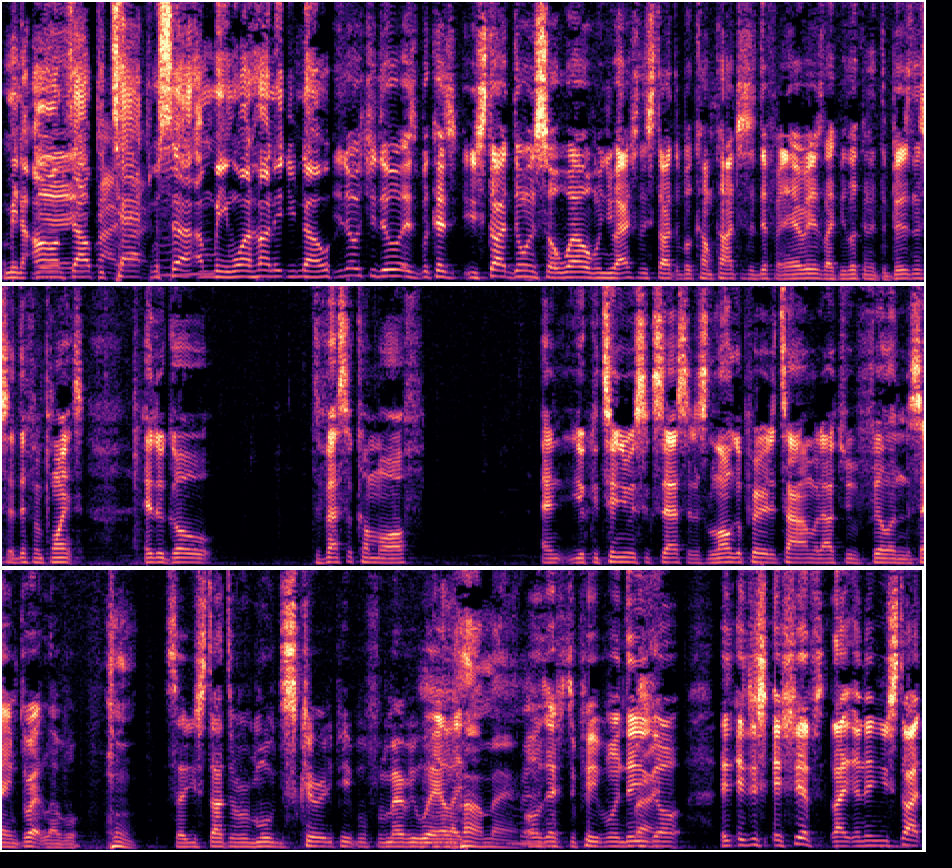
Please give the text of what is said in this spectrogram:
I mean, the arms out, the tats. right. What's up? I mm-hmm. mean, 100. You know. You know what you do is because you start doing so well when you actually start to become conscious of different areas, like you're looking at the business at different points, it'll go, the vest will come off, and your continuous success at this longer period of time without you feeling the same threat level. Hmm. so you start to remove the security people from everywhere, like Oh, man. all those extra people, and then Right. you go, it, it just it shifts, like, and then you start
